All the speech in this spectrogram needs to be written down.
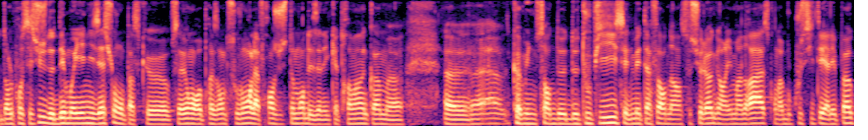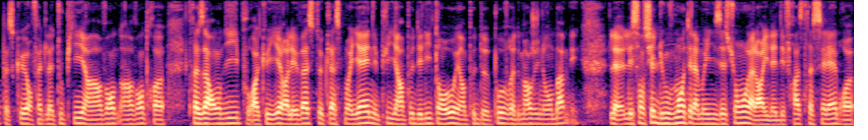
dans le processus de démoyennisation. Parce que, vous savez, on représente souvent la France justement des années 80 comme, euh, comme une sorte de, toupie. C'est une métaphore d'un sociologue, Henri Mindras, qu'on a beaucoup cité à l'époque, parce que en fait, la toupie a un ventre, un ventre très arrondi pour accueillir les vastes classes moyennes. Et puis, il y a un peu d'élite en haut et un peu de pauvres et de marginaux en bas. Mais l'essentiel du mouvement était la moyennisation. Alors, il a des phrases très célèbres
